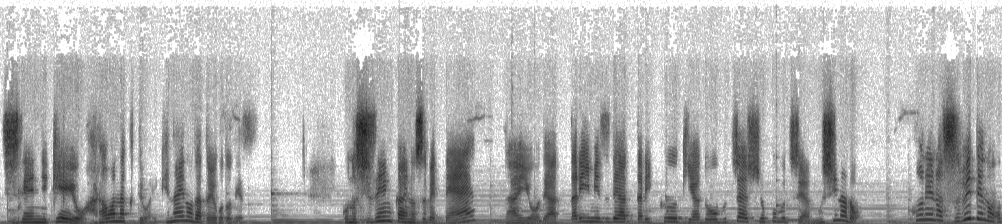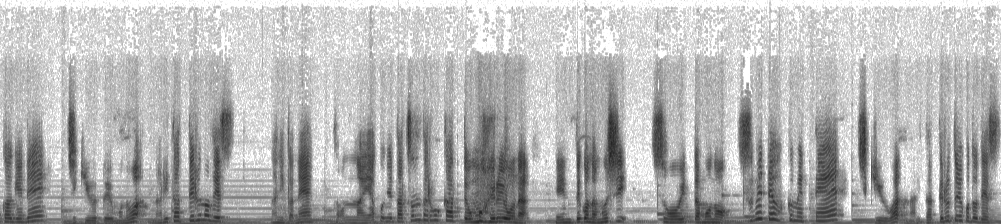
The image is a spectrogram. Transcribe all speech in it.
自然に敬意を払わなくてはいけないのだということです。この自然界のすべて太陽であったり水であったり空気や動物や植物や虫などこれら全てのおかげで地球というものは成り立っているのです。何かね、こんな役に立つんだろうかって思えるようなへんてこな虫、そういったもの全て含めて地球は成り立っているということです。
